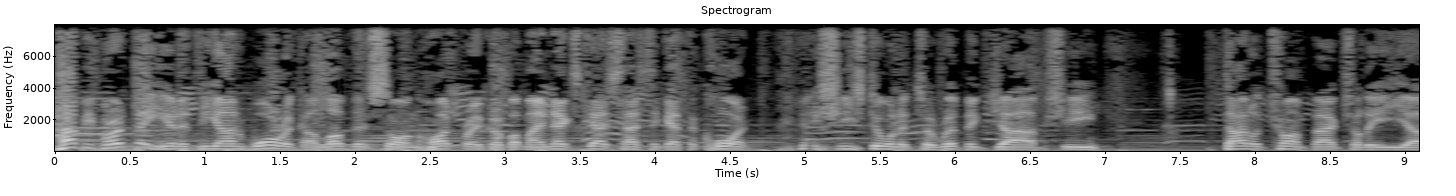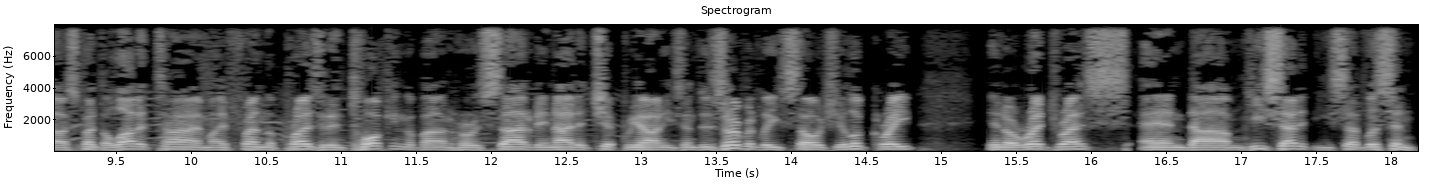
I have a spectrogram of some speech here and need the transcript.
Happy birthday here to Dionne Warwick. I love this song, Heartbreaker, but my next guest has to get to court. She's doing a terrific job. She, Donald Trump actually uh, spent a lot of time, my friend the president, talking about her Saturday night at Cipriani's, and deservedly so. She looked great in a red dress, and um, he said it. He said, listen,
